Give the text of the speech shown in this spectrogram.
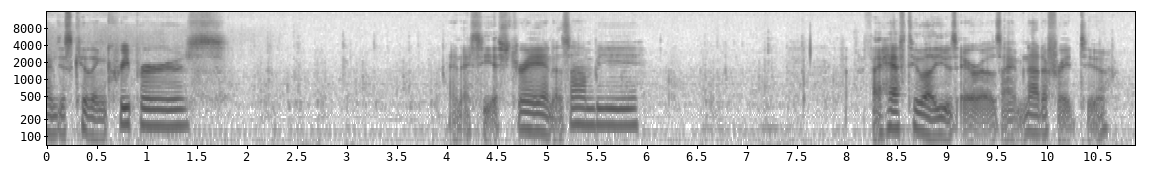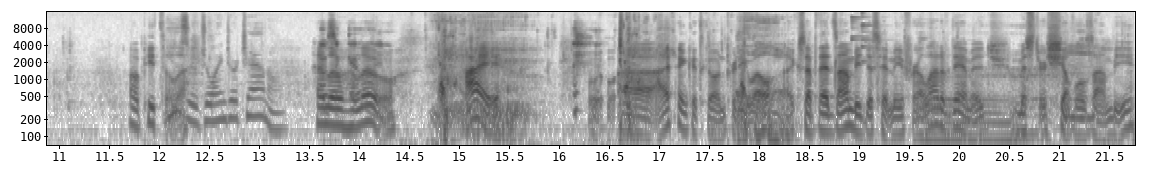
I'm just killing creepers. And I see a stray and a zombie. If I have to, I'll use arrows. I am not afraid to. Oh, pizza User left. joined your channel. Hello, hello. Hi. Uh, I think it's going pretty well, except that zombie just hit me for a lot of damage. Mr. Shovel Zombie.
